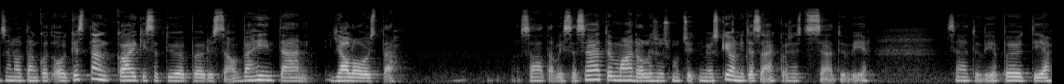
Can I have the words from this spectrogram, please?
sanotaanko, että oikeastaan kaikissa työpöydissä on vähintään jaloista saatavissa säätömahdollisuus, mutta sitten myöskin on niitä sähköisesti säätyviä, säätyviä pöytiä.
